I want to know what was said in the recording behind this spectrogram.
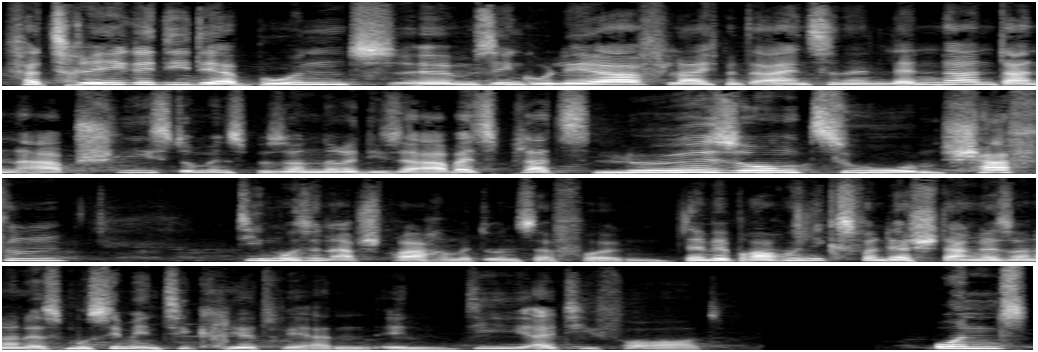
Verträge, die der Bund ähm, singulär vielleicht mit einzelnen Ländern dann abschließt, um insbesondere diese Arbeitsplatzlösung zu schaffen, die muss in Absprache mit uns erfolgen. Denn wir brauchen nichts von der Stange, sondern es muss ihm integriert werden in die IT vor Ort. Und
